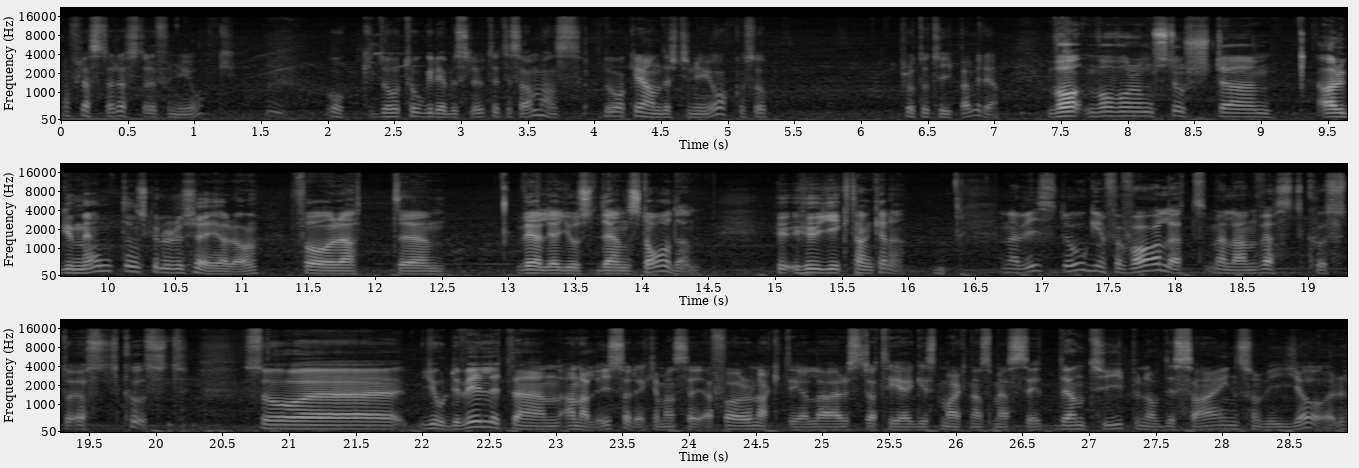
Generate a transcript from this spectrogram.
de flesta röstade för New York. Mm. Och då tog vi det beslutet tillsammans. Då åker Anders till New York och så prototypar vi det. Vad, vad var de största argumenten skulle du säga då för att um välja just den staden. Hur, hur gick tankarna? När vi stod inför valet mellan västkust och östkust så eh, gjorde vi lite en analys av det kan man säga. För och nackdelar, strategiskt, marknadsmässigt, den typen av design som vi gör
